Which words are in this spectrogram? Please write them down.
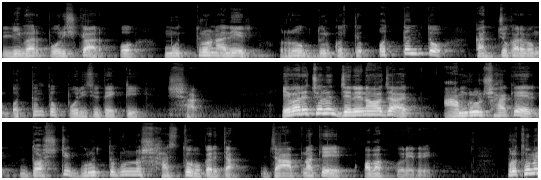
লিভার পরিষ্কার ও মূত্রনালীর রোগ দূর করতে অত্যন্ত কার্যকর এবং অত্যন্ত পরিচিত একটি শাক। এবারে চলুন জেনে নেওয়া যাক আমরুল শাকের দশটি গুরুত্বপূর্ণ স্বাস্থ্য উপকারিতা যা আপনাকে অবাক করে দেবে। প্রথমে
